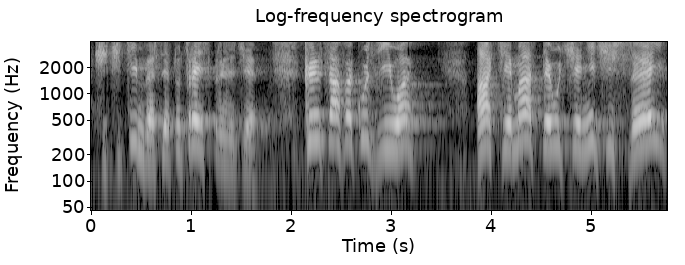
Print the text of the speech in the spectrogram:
Și citim versetul 13. Când s-a făcut ziua, a chemat pe ucenicii săi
